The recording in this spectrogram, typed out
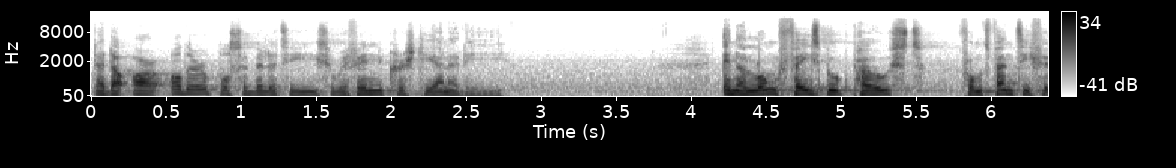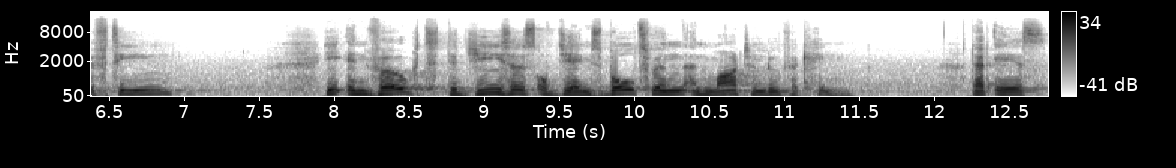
that there are other possibilities within Christianity. In a long Facebook post from 2015, he invoked the Jesus of James Baldwin and Martin Luther King. That is,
